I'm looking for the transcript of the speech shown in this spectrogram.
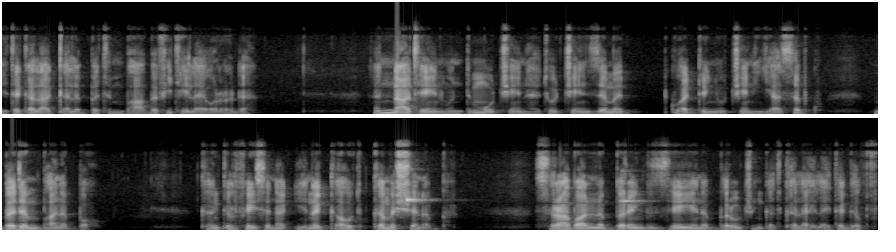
የተቀላቀለበት እንባ በፊቴ ላይ ወረደ። እናቴን ወንድሞቼን እህቶቼን ዘመድ ጓደኞቼን እያሰብኩ በደንብ አነባሁ። ከእንቅልፌ የነቃሁት ከመሸ ነበር። ስራ ባልነበረኝ ጊዜ የነበረው ጭንቀት ከላይ ላይ ተገፎ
